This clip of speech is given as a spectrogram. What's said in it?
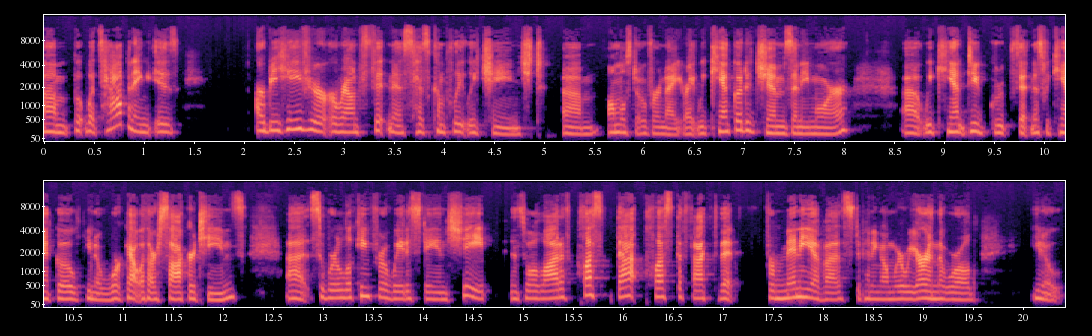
Um, but what's happening is our behavior around fitness has completely changed um, almost overnight, right? We can't go to gyms anymore. Uh, we can't do group fitness. We can't go, you know, work out with our soccer teams. Uh, so we're looking for a way to stay in shape. And so a lot of plus that, plus the fact that for many of us, depending on where we are in the world, you know,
